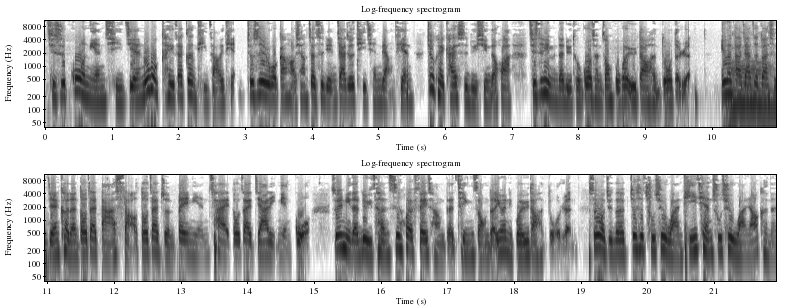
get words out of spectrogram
其实过年期间，如果可以再更提早一天，就是如果刚好像这次年假就是提前两天就可以开始旅行的话，其实你们的旅途过程中不会遇到很多的人。因为大家这段时间可能都在打扫，都在准备年菜，都在家里面过，所以你的旅程是会非常的轻松的，因为你不会遇到很多人。所以我觉得就是出去玩，提前出去玩，然后可能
